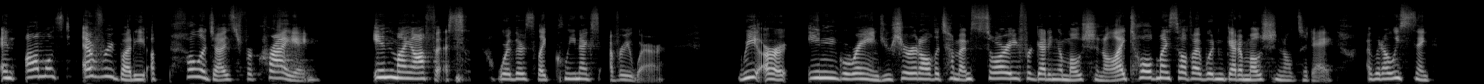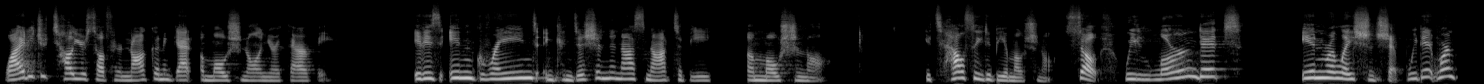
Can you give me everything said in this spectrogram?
and almost everybody apologized for crying in my office where there's like Kleenex everywhere. We are ingrained. You hear it all the time. I'm sorry for getting emotional. I told myself I wouldn't get emotional today. I would always think, why did you tell yourself you're not going to get emotional in your therapy? It is ingrained and conditioned in us not to be emotional. It's healthy to be emotional. So we learned it in relationship. We didn't weren't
